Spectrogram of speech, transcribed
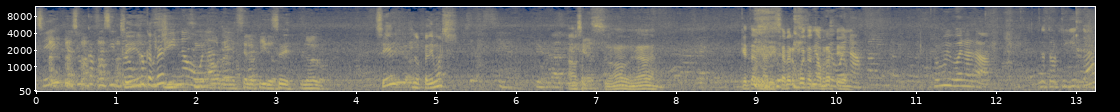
Sí, es un cafecito, Sí, un café. Sí, órale, se lo pido. Sí. Luego. ¿Sí? ¿Lo pedimos? Vamos a... No, de nada. ¿Qué tal, Marisa? A ver, cuéntanos Está muy rápido. buena. Está muy buena la, la tortillita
